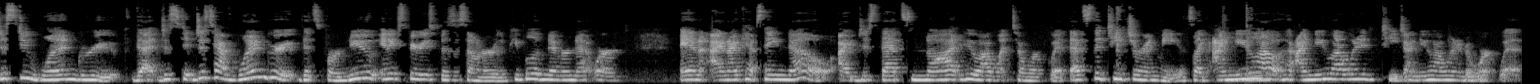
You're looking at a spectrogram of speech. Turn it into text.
just do one group that just just have one group that's for new inexperienced business owners and people who have never networked. And and I kept saying no. I just that's not who I want to work with. That's the teacher in me. It's like I knew mm-hmm. how I knew I wanted to teach. I knew I wanted to work with,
